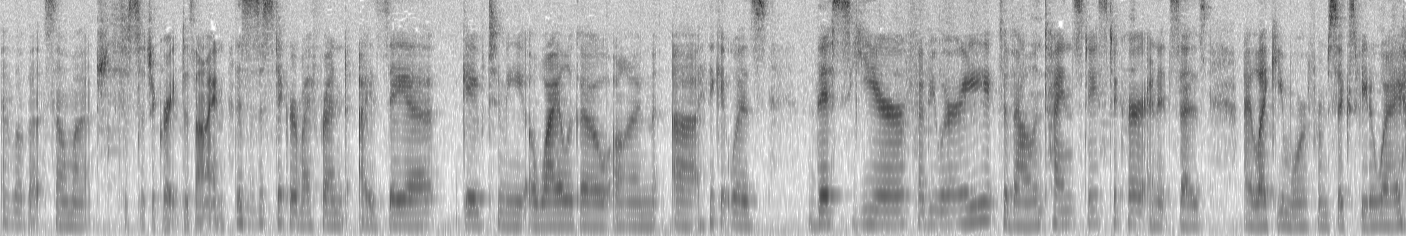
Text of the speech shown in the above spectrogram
I love that so much. It's just such a great design. This is a sticker my friend Isaiah gave to me a while ago on, uh, I think it was this year, February. It's a Valentine's Day sticker and it says, I like you more from six feet away.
